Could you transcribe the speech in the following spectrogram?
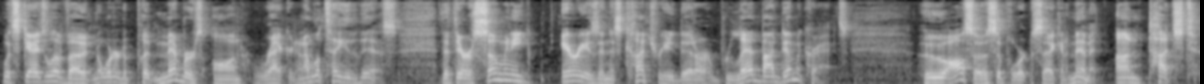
would schedule a vote in order to put members on record. And I will tell you this that there are so many areas in this country that are led by Democrats who also support the Second Amendment, untouched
